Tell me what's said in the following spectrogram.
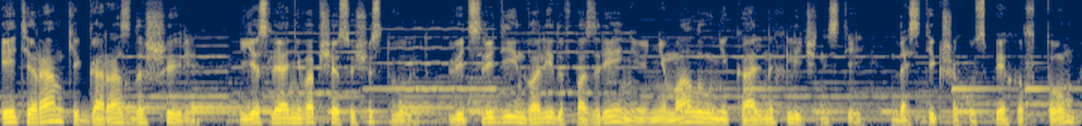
эти рамки гораздо шире – если они вообще существуют, ведь среди инвалидов по зрению немало уникальных личностей, достигших успеха в том,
